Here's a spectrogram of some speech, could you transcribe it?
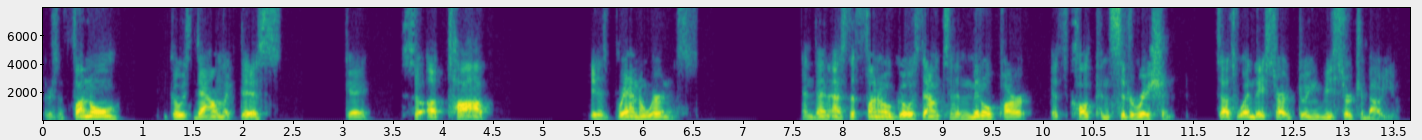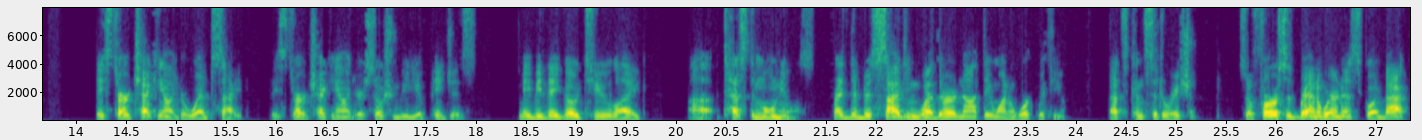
There's a funnel, it goes down like this. Okay. So up top is brand awareness. And then as the funnel goes down to the middle part, it's called consideration. So that's when they start doing research about you. They start checking out your website. They start checking out your social media pages. Maybe they go to like uh, testimonials, right? They're deciding whether or not they want to work with you. That's consideration. So first is brand awareness, going back.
